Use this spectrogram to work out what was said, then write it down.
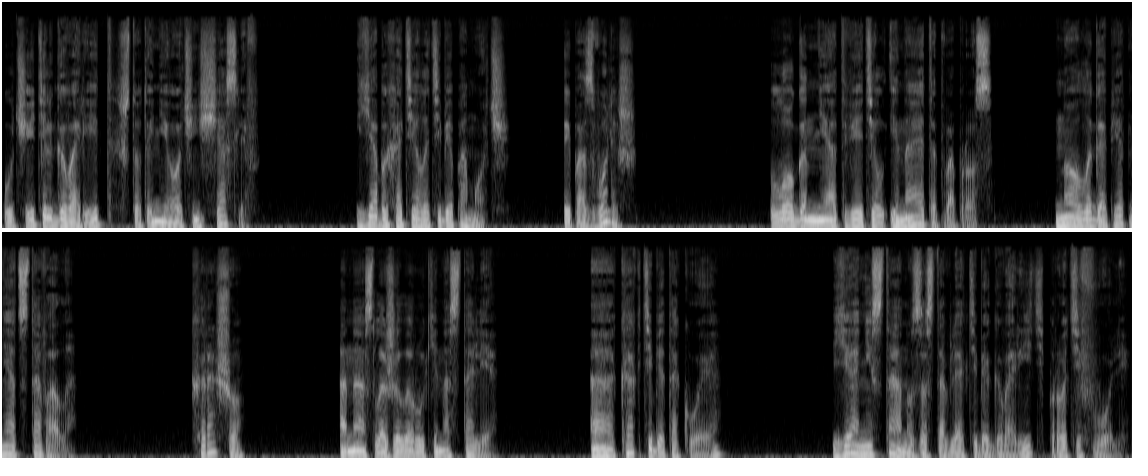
Учитель говорит, что ты не очень счастлив. Я бы хотела тебе помочь. Ты позволишь?» Логан не ответил и на этот вопрос, но логопед не отставала. «Хорошо». Она сложила руки на столе. «А как тебе такое?» «Я не стану заставлять тебя говорить против воли.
